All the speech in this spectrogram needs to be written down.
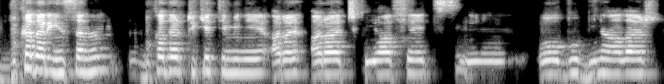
bu kadar insanın bu kadar tüketimini ara, araç, kıyafet, e, o bu binalar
